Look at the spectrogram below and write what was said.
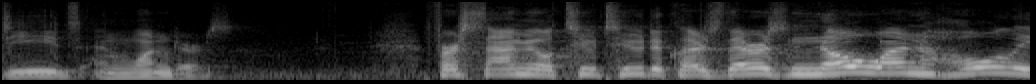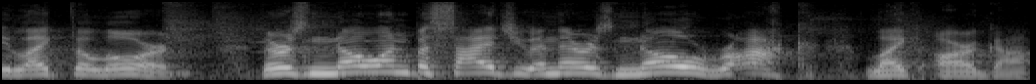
deeds and wonders? 1 Samuel 2 2 declares, There is no one holy like the Lord. There is no one beside you, and there is no rock like our God.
